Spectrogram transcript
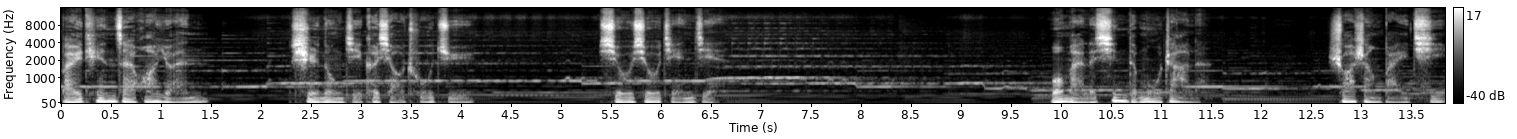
白天在花园侍弄几棵小雏菊，修修剪剪。我买了新的木栅栏，刷上白漆，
